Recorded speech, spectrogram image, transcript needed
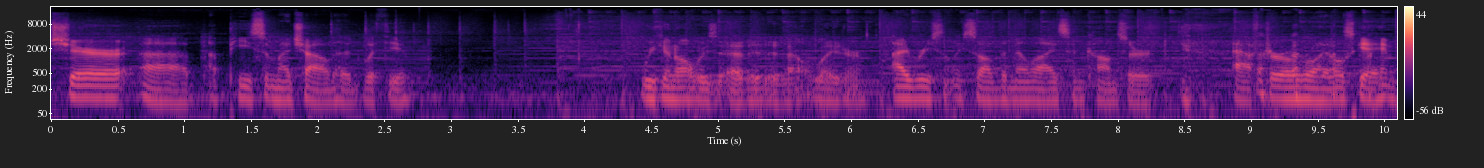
share uh, a piece of my childhood with you? we can always edit it out later. I recently saw Vanilla Ice in concert after a Royals game.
